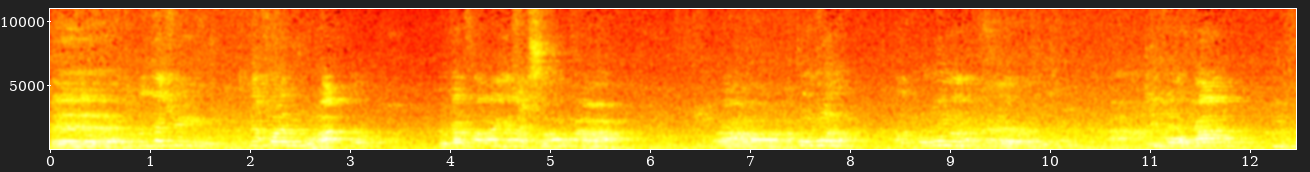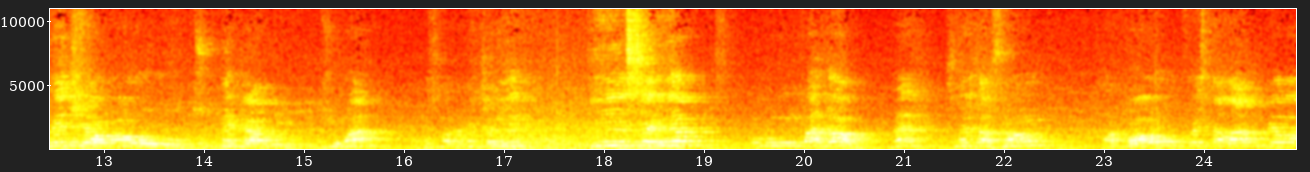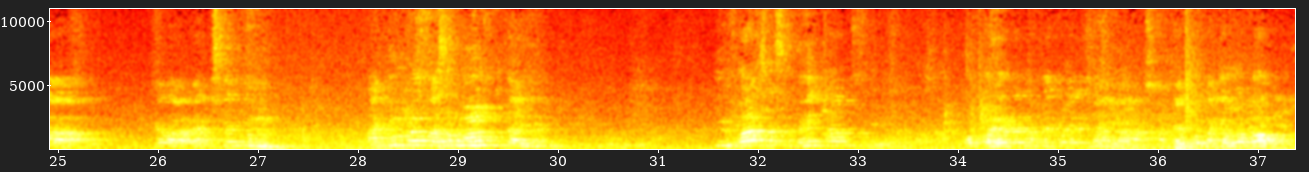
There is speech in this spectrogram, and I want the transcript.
É, presidente, minha fala é muito rápida. Eu quero falar em relação à a, a, coluna. A coluna é, que colocaram em frente ao, ao supermercado Gilmar, aproximadamente ali, que seria um pardal, né? Sinalização a qual foi instalado pela Eco 101. Aquilo vai fazer um ano que está aí, e vários acidentes ocorreram na frente na, na, naquele, naquele local.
